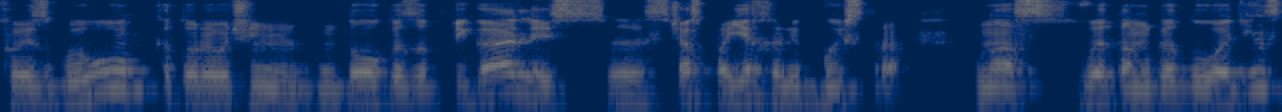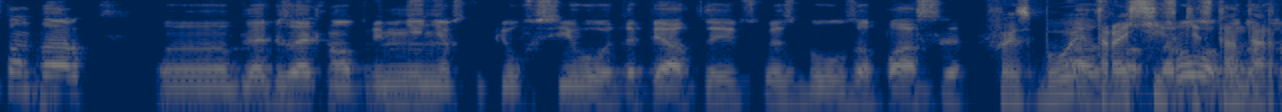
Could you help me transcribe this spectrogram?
ФСБУ, которые очень долго запрягались, э, сейчас поехали быстро. У нас в этом году один стандарт для обязательного применения вступил в силу, это пятый ФСБУ запасы. ФСБУ а это российский стандарт.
